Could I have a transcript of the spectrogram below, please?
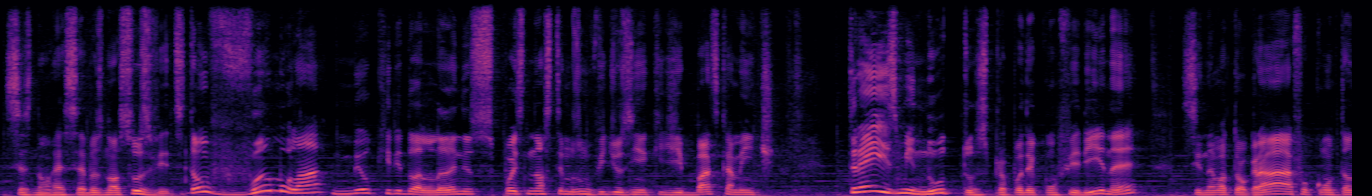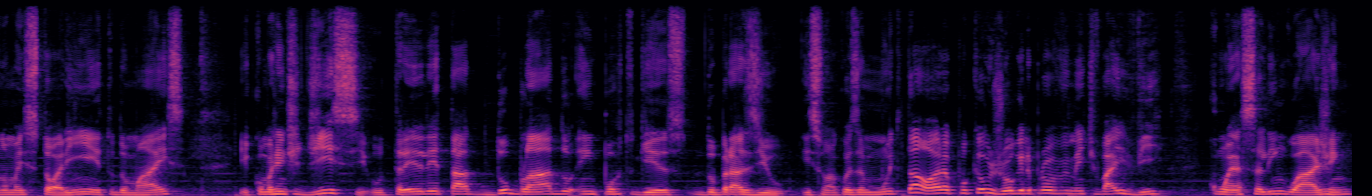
vocês não recebem os nossos vídeos. Então vamos lá, meu querido Alanios, pois nós temos um videozinho aqui de basicamente 3 minutos para poder conferir, né? Cinematográfico, contando uma historinha e tudo mais. E como a gente disse, o trailer está dublado em português do Brasil. Isso é uma coisa muito da hora porque o jogo ele provavelmente vai vir com essa linguagem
